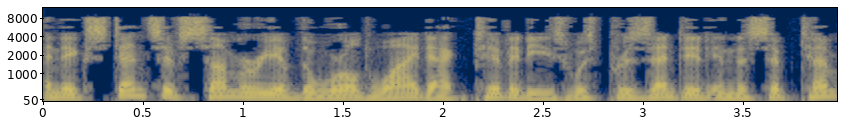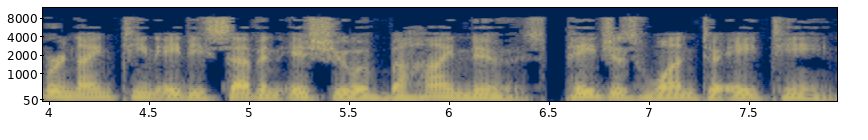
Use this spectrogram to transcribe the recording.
An extensive summary of the worldwide activities was presented in the September 1987 issue of Baha'i News, pages 1 to 18.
